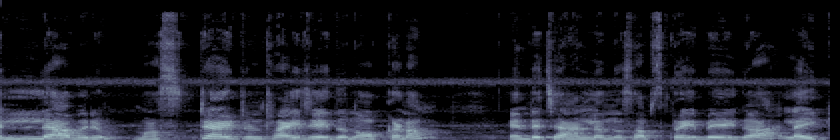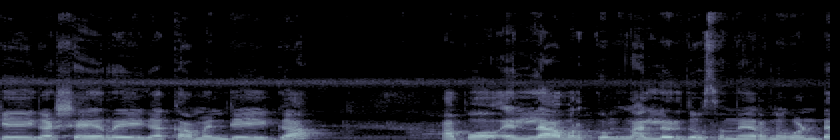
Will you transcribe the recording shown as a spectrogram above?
എല്ലാവരും മസ്റ്റായിട്ടും ട്രൈ ചെയ്ത് നോക്കണം. എന്റെ ചാനലൊന്ന് സബ്സ്ക്രൈബ് ചെയ്യുക ലൈക്ക് ചെയ്യുക ഷെയർ ചെയ്യുക കമന്റ് ചെയ്യുക. അപ്പോൾ എല്ലാവർക്കും നല്ലൊരു ദിവസം നേർന്നുകൊണ്ട്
